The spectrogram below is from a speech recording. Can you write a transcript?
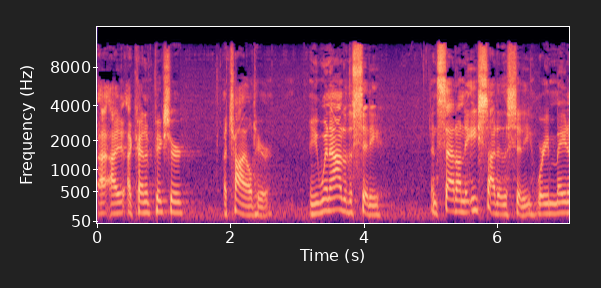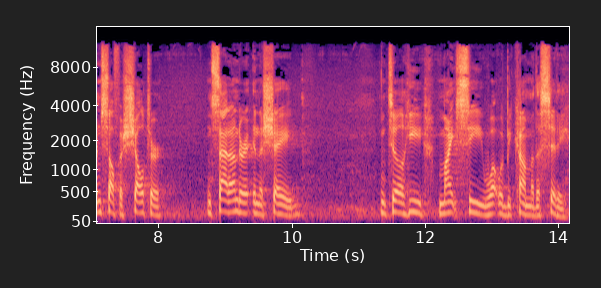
I, I kind of picture a child here. And he went out of the city and sat on the east side of the city where he made himself a shelter and sat under it in the shade until he might see what would become of the city.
